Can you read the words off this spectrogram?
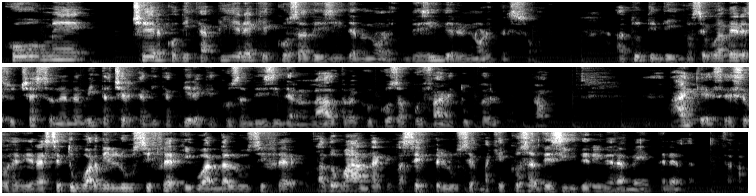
come cerco di capire che cosa desiderano desiderano le persone. A tutti dico, se vuoi avere successo nella vita, cerca di capire che cosa desidera l'altro e cosa puoi fare tu per lui. No? Eh, anche se, se, dire, se tu guardi Lucifer, chi guarda Lucifer, la domanda che fa sempre Lucifer, ma che cosa desideri veramente nella vita? No?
